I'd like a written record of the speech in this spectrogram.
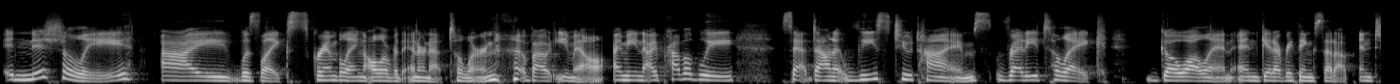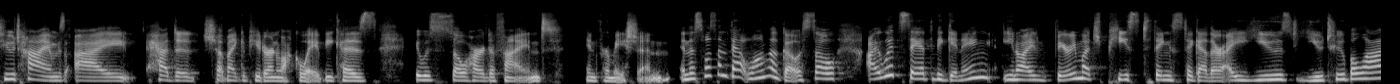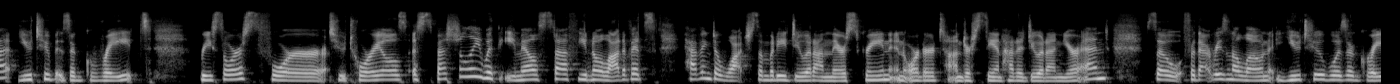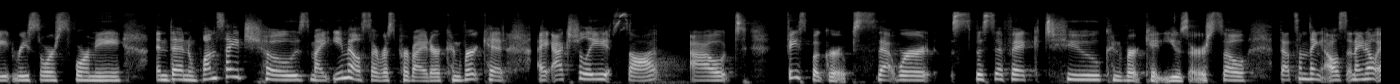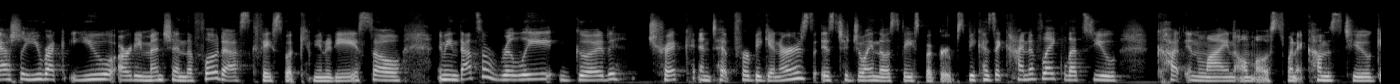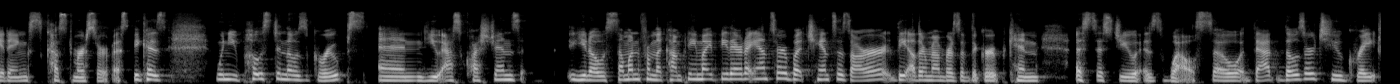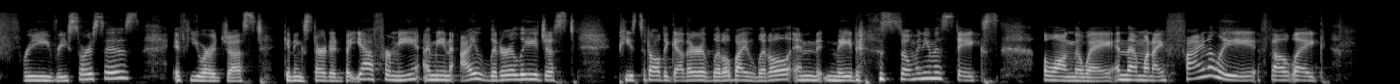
initially, I was like scrambling all over the internet to learn about email. I mean, I probably sat down at least two times ready to like go all in and get everything set up. And two times I had to shut my computer and walk away because it was so hard to find information. And this wasn't that long ago. So I would say at the beginning, you know, I very much pieced things together. I used YouTube a lot. YouTube is a great resource for tutorials, especially with email stuff. You know, a lot of it's having to watch somebody do it on their screen in order to understand how to do it on your end. So, for that reason alone, YouTube was a great resource for me. And then once I chose my email service provider, ConvertKit, I actually sought out Facebook groups that were specific to ConvertKit users. So that's something else. And I know Ashley, you rec- you already mentioned the Flodesk Facebook community. So I mean, that's a really good trick and tip for beginners is to join those Facebook groups because it kind of like lets you cut in line almost when it comes to getting customer service. Because when you post in those groups and you ask questions, you know someone from the company might be there to answer but chances are the other members of the group can assist you as well. So that those are two great free resources if you are just getting started. But yeah for me i mean i literally just pieced it all together little by little and made so many mistakes along the way. And then when i finally felt like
